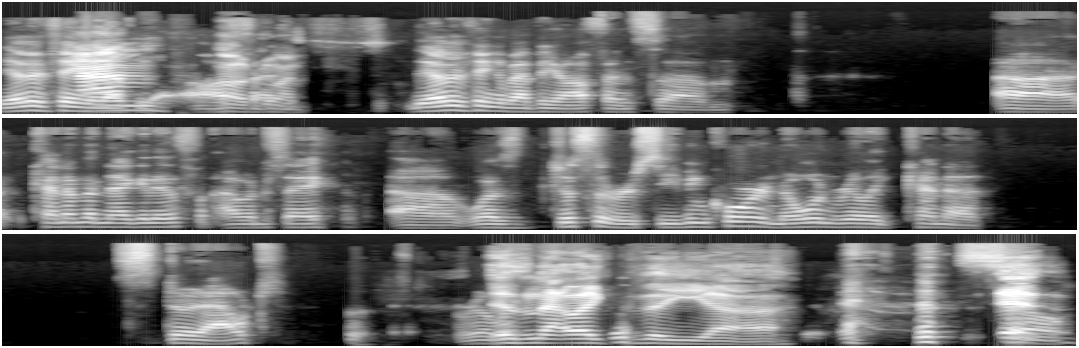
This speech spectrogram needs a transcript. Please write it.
The other thing about Um, the oh, offense, the other thing about the offense, um, uh, kind of a negative, I would say, uh, was just the receiving core. No one really kind of stood out. Really, Isn't that like the uh so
